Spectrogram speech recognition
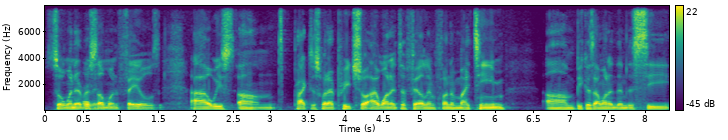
So whenever someone fails, I always um, practice what I preach. So I wanted to fail in front of my team um, because I wanted them to see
